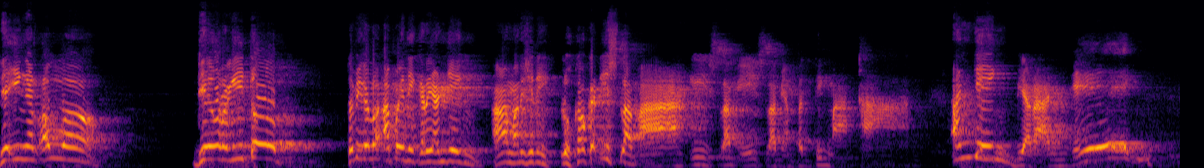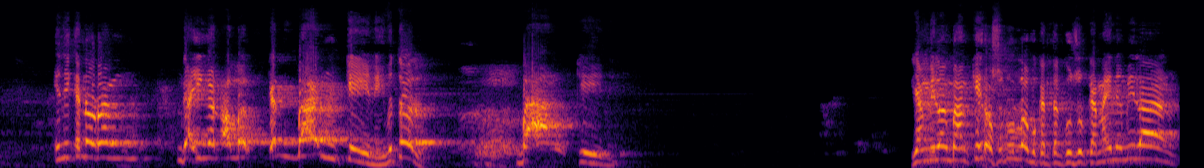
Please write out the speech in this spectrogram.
Dia ingat Allah. Dia orang hidup. Tapi kalau apa ini kari anjing? Ah, mari sini. Loh, kau kan Islam. Ah, Islam, Islam yang penting makan. Anjing, biar anjing. Ini kan orang nggak ingat Allah, kan bangke ini, betul? Bangke ini. Yang bilang bangkit Rasulullah bukan Tengku Zulkarnain yang bilang.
